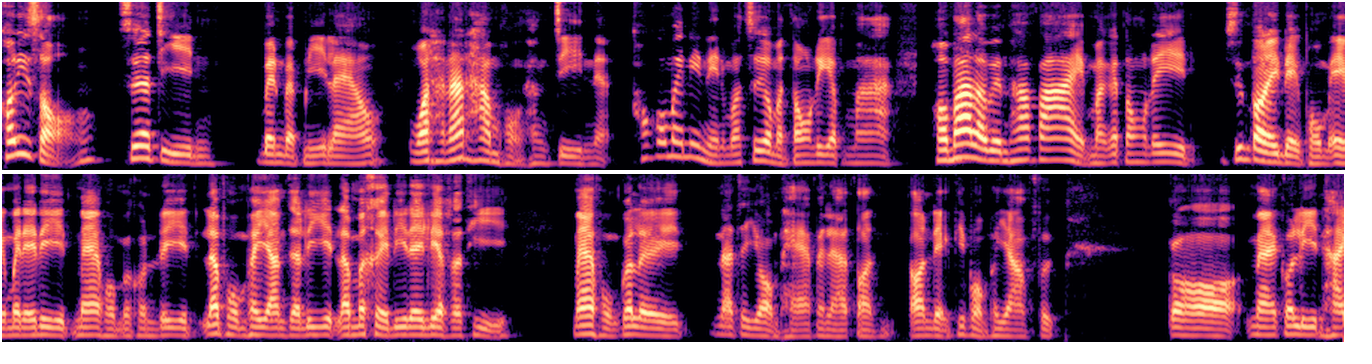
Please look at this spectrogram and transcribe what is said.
ข้อที่ 2 เสื้อจีนเป็นแบบนี้แล้ว วัฒนธรรมของทางจีนเนี่ยเขาก็ไม่ได้เน้นว่าเสื้อมันต้องเรียบมาก พอบ้านเราเป็นผ้าฝ้ายมันก็ต้องรีด ซึ่งตอนเด็กๆผมเองไม่ได้รีด แม่ผมเป็นคนรีด แล้วผมพยายามจะรีด แล้วไม่เคยรีดได้เรียบสักทีแม่ผมก็เลยน่าจะยอมแพ้ไปแล้ว ตอนตอนเด็กที่ผมพยายามฝึก ก็แม่ก็รีดให้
